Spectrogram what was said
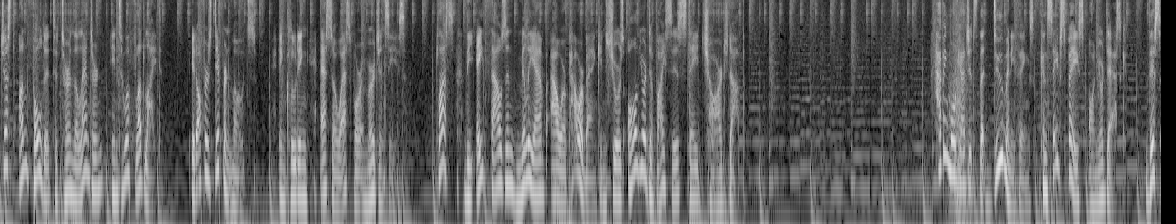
just unfold it to turn the lantern into a floodlight. It offers different modes, including SOS for emergencies. Plus, the 8000 milliamp hour power bank ensures all your devices stay charged up. Having more gadgets that do many things can save space on your desk. This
